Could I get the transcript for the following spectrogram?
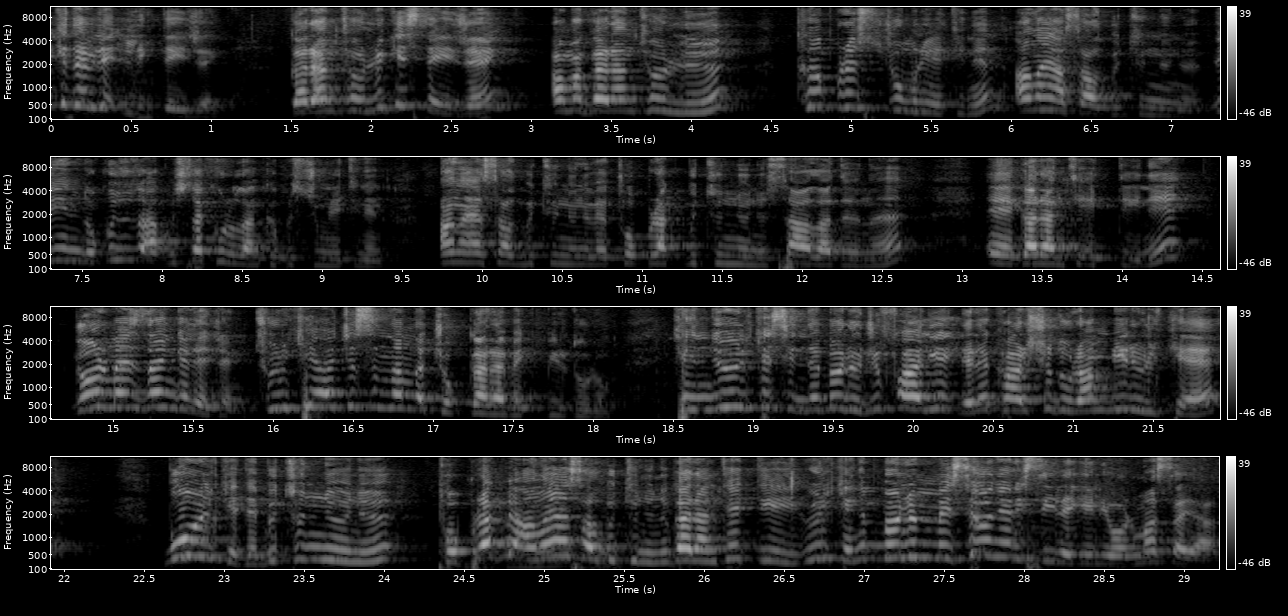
iki devletlilik diyeceksin. Garantörlük isteyeceksin ama garantörlüğün Kıbrıs Cumhuriyeti'nin anayasal bütünlüğünü, 1960'da kurulan Kıbrıs Cumhuriyeti'nin anayasal bütünlüğünü ve toprak bütünlüğünü sağladığını e, garanti ettiğini Görmezden geleceksin. Türkiye açısından da çok garabet bir durum. Kendi ülkesinde bölücü faaliyetlere karşı duran bir ülke, bu ülkede bütünlüğünü, toprak ve anayasal bütünlüğünü garanti ettiği ülkenin bölünmesi önerisiyle geliyor masaya.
